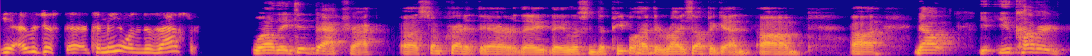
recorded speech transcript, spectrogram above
yeah, it was just to me it was a disaster. Well, they did backtrack. Uh, some credit there. They they listened to people had to rise up again. Um, uh, now you, you, covered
